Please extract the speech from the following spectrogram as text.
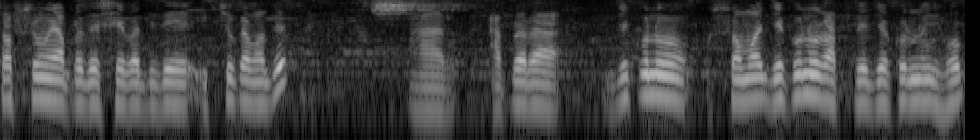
সবসময় আপনাদের সেবা দিতে ইচ্ছুক আমাদের। আর আপনারা যে কোনো সময় যে কোনো রাত্রে যে কোনোই হোক,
